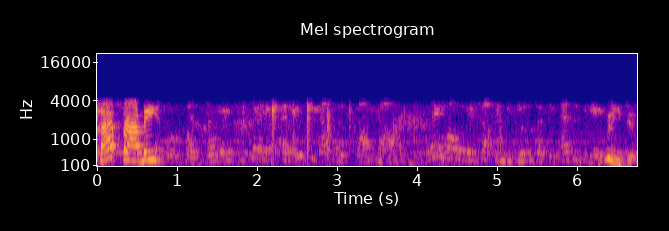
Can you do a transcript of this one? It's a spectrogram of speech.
Clap, Robbie. What are you doing?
